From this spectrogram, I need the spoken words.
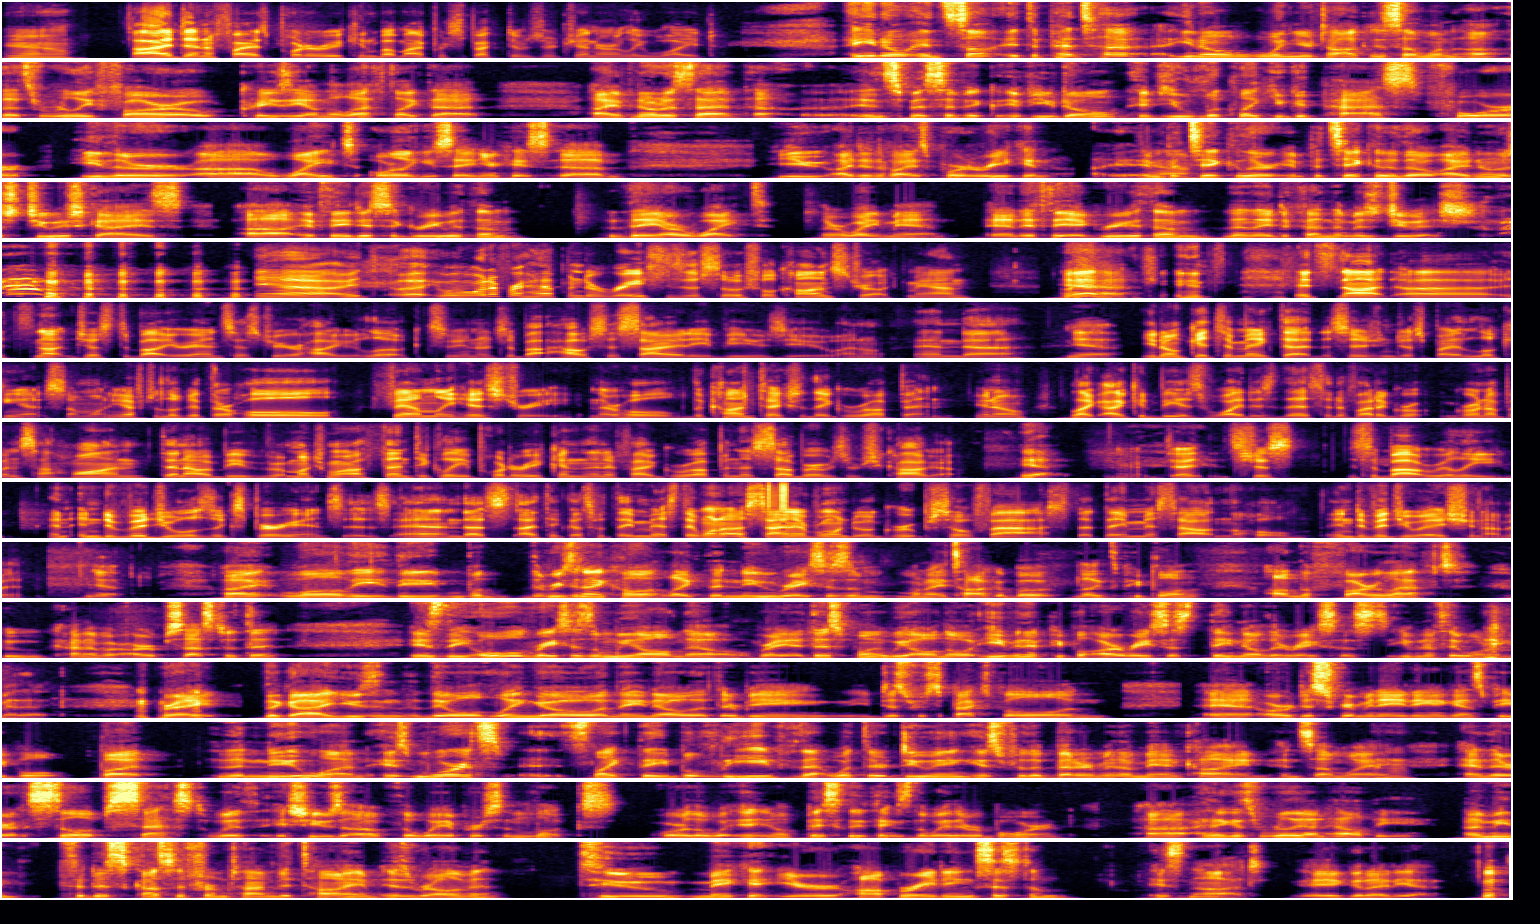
Yeah. I identify as Puerto Rican, but my perspectives are generally white. And, you know, and some it depends how you know when you're talking to someone uh, that's really far out crazy on the left like that. I've noticed that uh, in specific, if you don't, if you look like you could pass for either uh, white or, like you say in your case, um, you identify as Puerto Rican. In Yeah. particular, in particular though, I noticed Jewish guys, uh, if they disagree with them, they are white. They're a white man, and if they agree with them, then they defend them as Jewish. Yeah, it, uh, whatever happened to race is a social construct, man. Yeah. it's it's not uh it's not just about your ancestry or how you look. It's you know it's about how society views you. I don't and uh yeah. you don't get to make that decision just by looking at someone. You have to look at their whole family history and their whole the context that they grew up in. You know, like I could be as white as this, and if I'd have gro- grown up in San Juan, then I would be much more authentically Puerto Rican than if I grew up in the suburbs of Chicago. Yeah. You know, it's just it's about really an individual's experiences, and that's I think that's what they miss. They want to assign everyone to a group so fast that they miss out on the whole individuation of it. Yeah. I well the the well, the reason I call it like the new racism when I talk about like the people on on the far left who kind of are obsessed with it is the old racism we all know, right? At this point we all know it. Even if people are racist, they know they're racist, even if they won't admit it. right? The guy using the old lingo and they know that they're being disrespectful and, and or discriminating against people. But the new one is more it's it's like they believe that what they're doing is for the betterment of mankind in some way. Mhm. and they're still obsessed with issues of the way a person looks or the way you know basically things the way they were born. Uh, i think it's really unhealthy. I mean to discuss it from time to time is relevant. To make it your operating system is not a good idea.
